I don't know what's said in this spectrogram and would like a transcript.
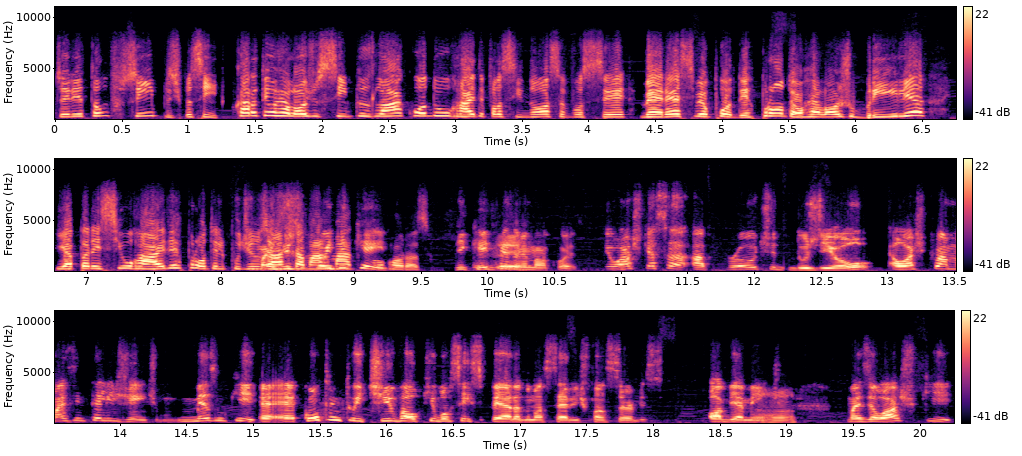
seria tão simples. Tipo assim, o cara tem um relógio simples lá, quando o Raider fala assim: Nossa, você merece meu poder. Pronto, é o relógio brilha e aparecia o Raider, pronto, ele podia Mas usar a isso chamada Decade. horrorosa. Pois fez a mesma coisa. Eu acho que essa approach do Dio, eu acho que foi a mais inteligente. Mesmo que é, é contra-intuitiva ao que você espera de uma série de fanservice, obviamente. Aham. Mas eu acho que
